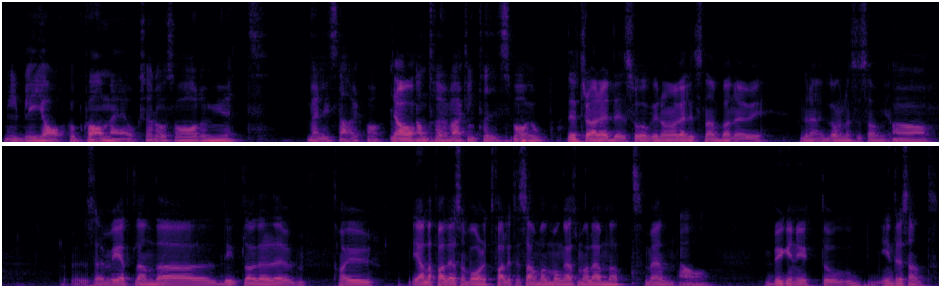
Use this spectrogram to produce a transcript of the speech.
Vill bli Jakob kvar med också då så har de ju ett Väldigt starkt par Ja, De tror jag verkligen trivs bra ihop det tror jag. Det, det såg vi. De var väldigt snabba nu i den här gångna säsongen. Ja Sen Vetlanda, ditt lag där, det har ju i alla fall det som varit fallit tillsammans. Många som har lämnat. Men Ja bygger nytt och intressant.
